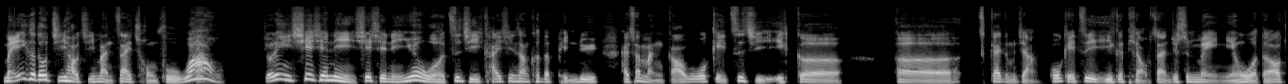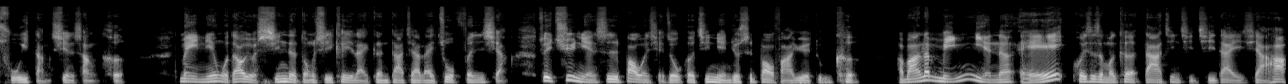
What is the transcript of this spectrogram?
每一个都挤好挤满再重复。哇哦，九令，谢谢你，谢谢你，因为我自己开线上课的频率还算蛮高，我给自己一个呃，该怎么讲？我给自己一个挑战，就是每年我都要出一档线上课，每年我都要有新的东西可以来跟大家来做分享。所以去年是报文写作课，今年就是爆发阅读课。好吧，那明年呢？哎，会是什么课？大家敬请期待一下哈。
